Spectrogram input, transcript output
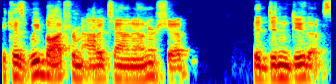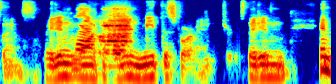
because we bought from out of town ownership that didn't do those things. They didn't Yeah. walk, in, they didn't meet the store managers. They didn't, and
